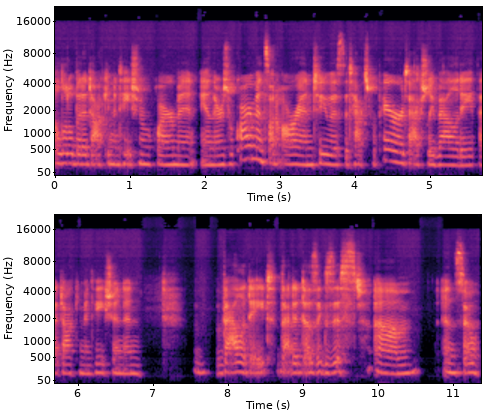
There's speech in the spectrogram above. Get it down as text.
a little bit of documentation requirement, and there's requirements on our end too as the tax preparer to actually validate that documentation and validate that it does exist. Um, and so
